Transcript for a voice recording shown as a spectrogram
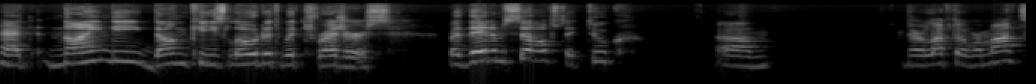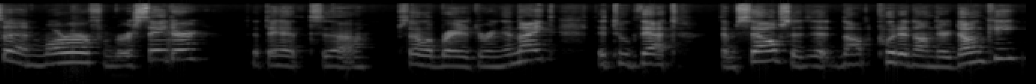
had 90 donkeys loaded with treasures. But they themselves, they took um, their leftover matzah and maror from their Seder that they had uh, celebrated during the night. They took that themselves. They did not put it on their donkey.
